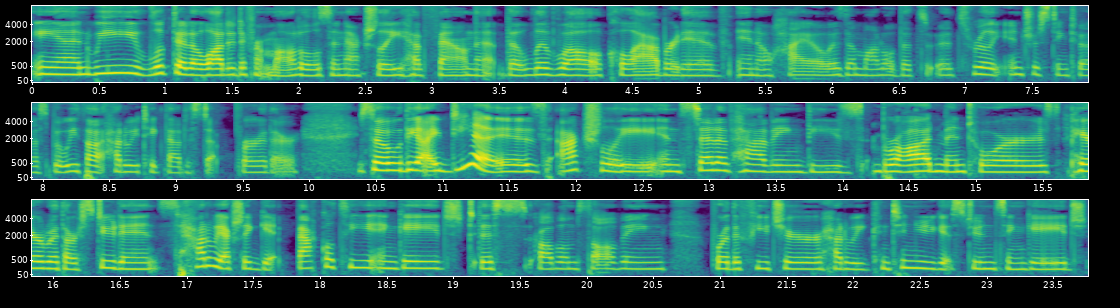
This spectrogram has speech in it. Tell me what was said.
and we looked at a lot of different models and actually have found that the live well collaborative in ohio is a model that's it's really interesting to us but we thought how do we take that a step further so the idea is actually instead of having these broad mentors paired with our students how do we actually get faculty engaged this problem solving for the future? How do we continue to get students engaged?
